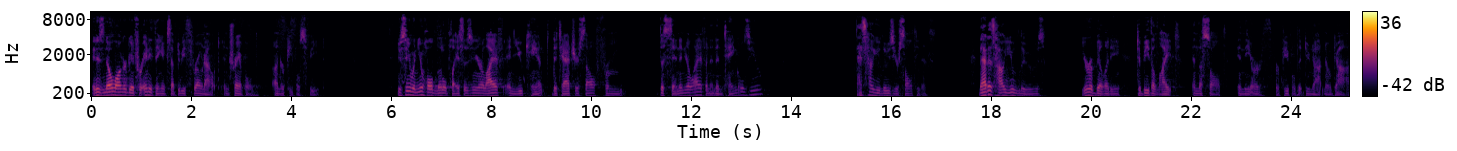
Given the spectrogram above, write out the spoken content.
It is no longer good for anything except to be thrown out and trampled under people's feet. You see, when you hold little places in your life and you can't detach yourself from the sin in your life and it entangles you, that's how you lose your saltiness. That is how you lose your ability to be the light and the salt in the earth for people that do not know God.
